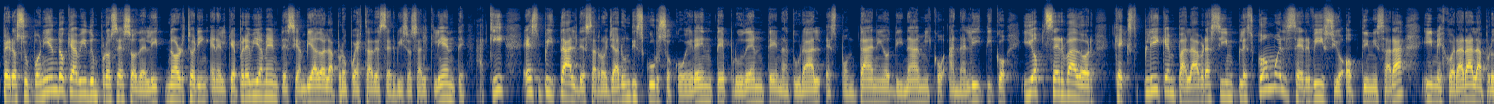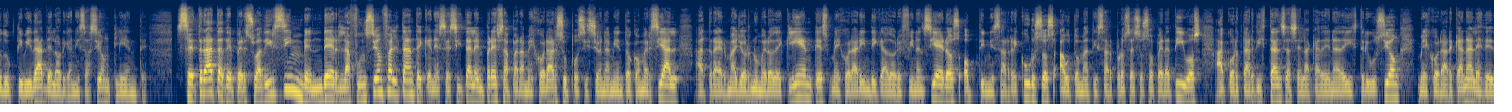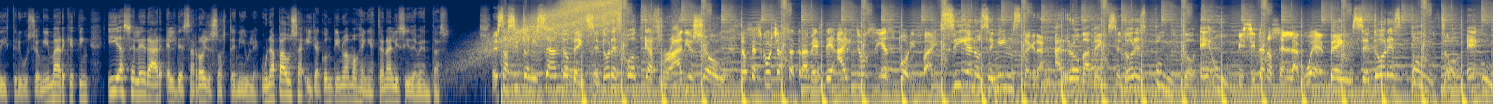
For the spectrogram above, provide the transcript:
Pero suponiendo que ha habido un proceso de lead nurturing en el que previamente se ha enviado la propuesta de servicios al cliente, aquí es vital desarrollar un discurso coherente, prudente, natural, espontáneo, dinámico, analítico y observador que explique en palabras simples cómo el servicio optimizará y mejorará la productividad de la organización cliente. Se trata de persuadir sin vender la función faltante que necesita la empresa para mejorar su posicionamiento comercial, atraer mayor número de clientes, mejorar indicadores financieros, optimizar recursos, automatizar procesos operativos, acortar distancias en la cadena de distribución, mejorar canales de distribución y marketing y acelerar el desarrollo sostenible. Una pausa y ya continuamos en este análisis de ventas. Estás sintonizando Vencedores Podcast Radio Show. Nos escuchas a través de iTunes y Spotify. Síguenos en Instagram, arroba vencedores.eu. Visítanos en la web vencedores.eu.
